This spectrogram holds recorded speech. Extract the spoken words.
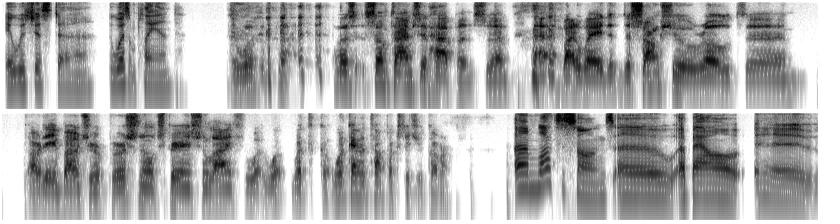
it was just uh, it wasn't planned. It wasn't planned. well, sometimes it happens. Uh, by the way, the, the, songs you wrote uh, are they about your personal experience in life? What what what, what kind of topics did you cover? Um, lots of songs uh, about uh,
